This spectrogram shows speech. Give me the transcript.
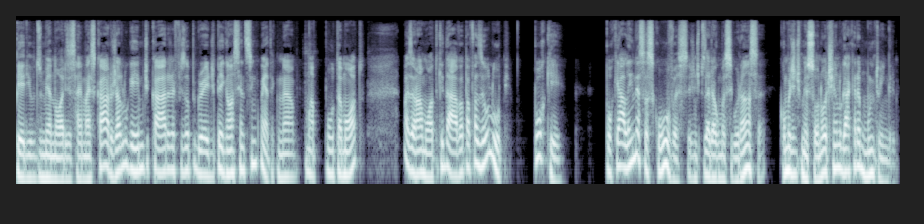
períodos menores e sair mais caro, já aluguei de cara, já fiz upgrade e peguei uma 150, que não é uma puta moto, mas era uma moto que dava para fazer o loop. Por quê? Porque além dessas curvas, a gente precisava de alguma segurança, como a gente mencionou, tinha lugar que era muito íngreme.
